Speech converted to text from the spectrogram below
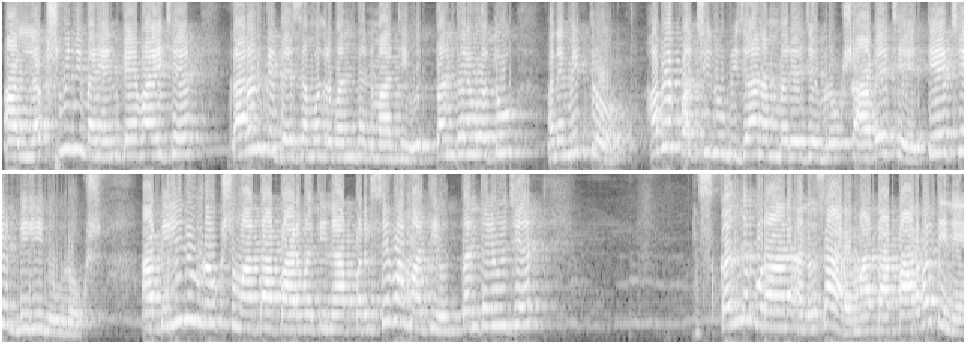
આ લક્ષ્મીની બહેન કહેવાય છે, કારણ કે તે સમુદ્ર બંધનમાંથી ઉત્પન્ન થયું હતું. અને મિત્રો, હવે પછીનું બીજા નંબરે જે વૃક્ષ આવે છે, તે છે બિલીનું વૃક્ષ. આ બિલીનું વૃક્ષ માતા પાર્વતીના પરસેવામાંથી ઉત્પન્ન થયું છે. સ્કંદ પુરાણ અનુસાર માતા પાર્વતીને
